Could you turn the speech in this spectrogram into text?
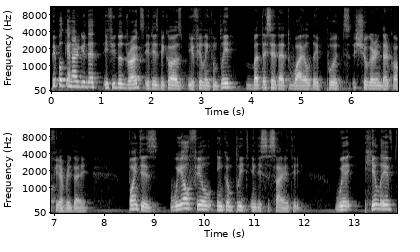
People can argue that if you do drugs, it is because you feel incomplete, but they say that while they put sugar in their coffee every day. Point is, we all feel incomplete in this society. We, he lived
